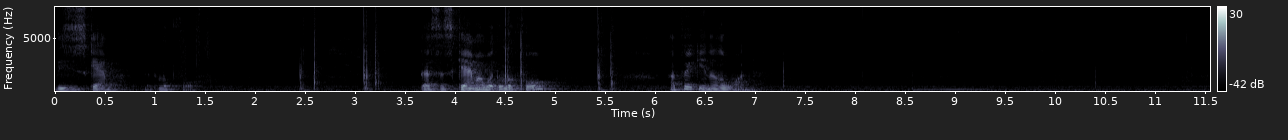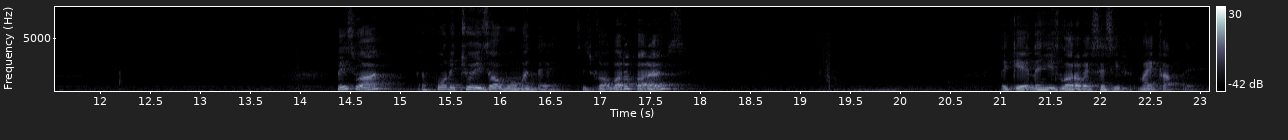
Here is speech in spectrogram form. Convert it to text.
This is scammer that look for. That's the scammer what to look for. I'll take another one. This one, a 42 years old woman there. She's got a lot of photos. Again, they use a lot of excessive makeup there.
